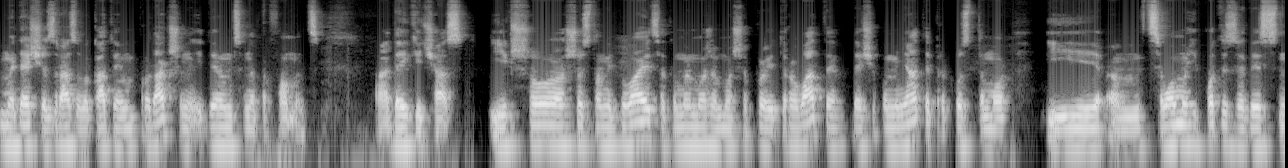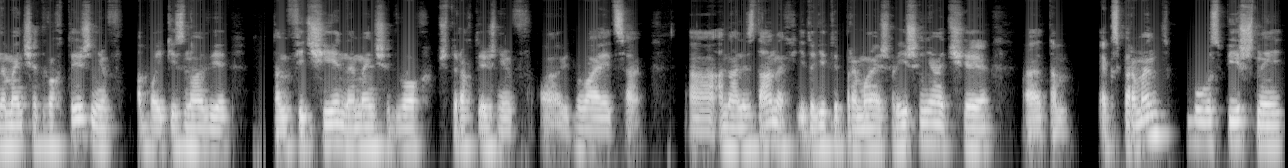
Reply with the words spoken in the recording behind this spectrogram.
ми дещо зразу викатуємо продакшн і дивимося на перформанс деякий час. І якщо щось там відбувається, то ми можемо ще проітерувати, дещо поміняти, припустимо. І ем, в цілому гіпотези десь не менше двох тижнів, або якісь нові там фічі, не менше двох-чотирьох тижнів е, відбувається аналіз даних, і тоді ти приймаєш рішення, чи е, там експеримент був успішний,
